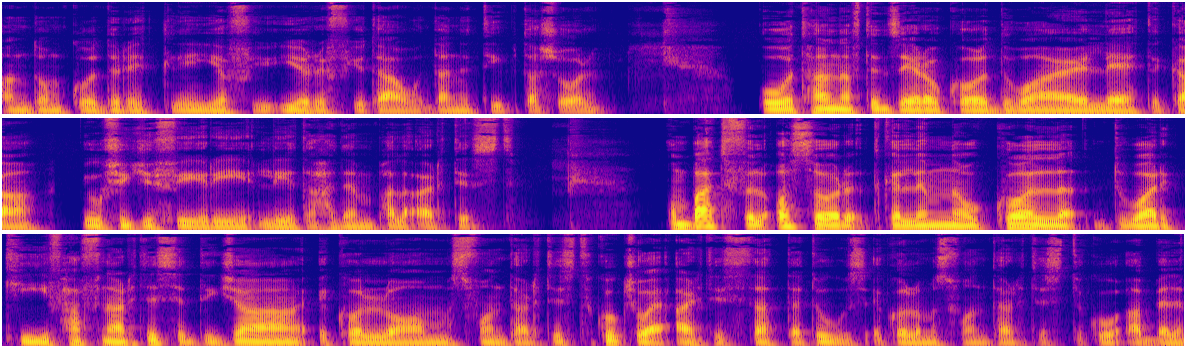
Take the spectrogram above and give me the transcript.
għandhom kull dritt li jirrifjutaw dan it-tip ta' xogħol. U tħallna ftit żgħira wkoll dwar l-etika jew x'jiġifieri li taħdem bħala artist. U mbagħad fil-qosor tkellimna wkoll dwar kif ħafna artisti diġà ikollhom sfond artistiku, ċoe artisti tat-tattoos ikollhom sfond artistiku qabel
